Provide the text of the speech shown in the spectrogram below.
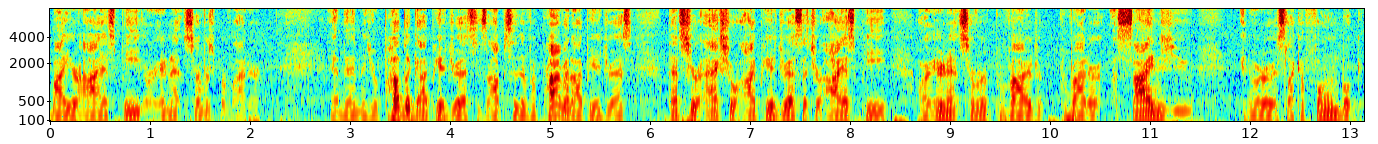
by your ISP or internet service provider. And then your public IP address is opposite of a private IP address. That's your actual IP address that your ISP or internet service provider provider assigns you. In order, it's like a phone book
